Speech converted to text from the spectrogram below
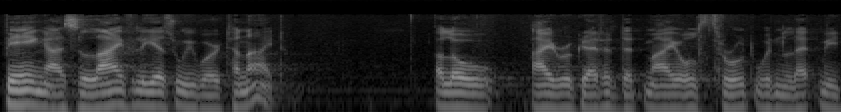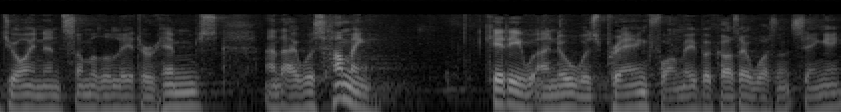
being as lively as we were tonight. Although I regretted that my old throat wouldn't let me join in some of the later hymns, and I was humming. Katie, I know, was praying for me because I wasn't singing.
